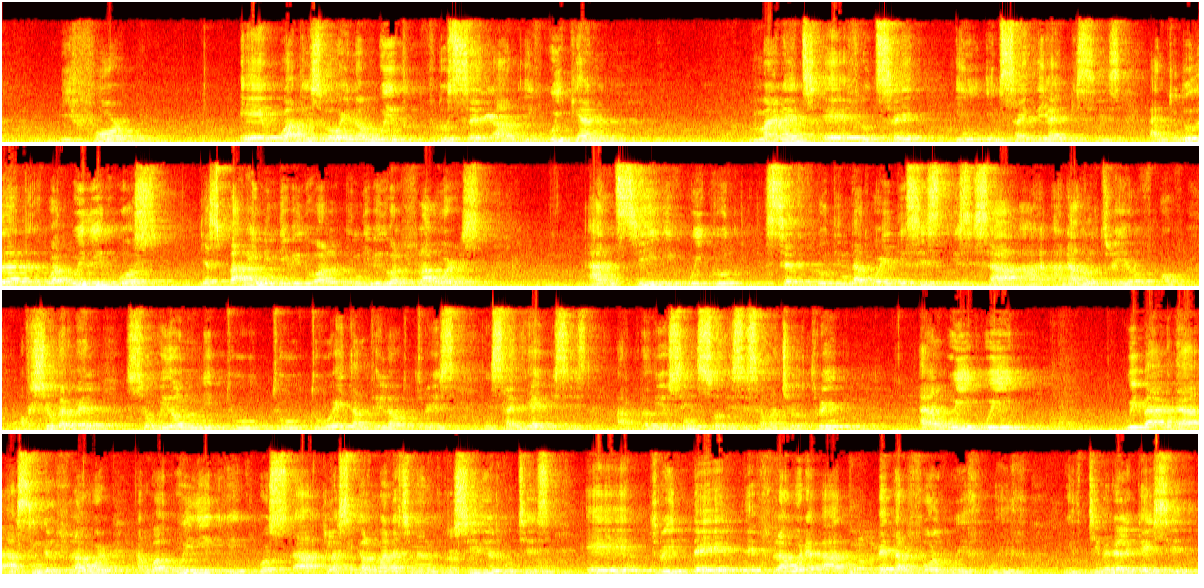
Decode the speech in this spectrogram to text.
before uh, what is going on with fruit set and if we can manage a fruit set in, inside the IPCs. And to do that, what we did was just bagging individual, individual flowers and see if we could set fruit in that way. This is, this is a, a, an adult tree of, of, of Sugar Belle, so we don't need to, to, to wait until our trees inside the IPCs are producing, so this is a mature tree. And we, we, we bagged a, a single flower, and what we did it was a classical management procedure, which is treat the, the flower at petal fold with, with, with gibberellic acid.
